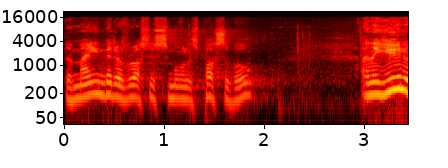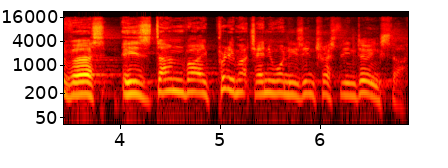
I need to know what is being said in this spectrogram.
the main bit of ROS as small as possible. And the universe is done by pretty much anyone who's interested in doing stuff.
